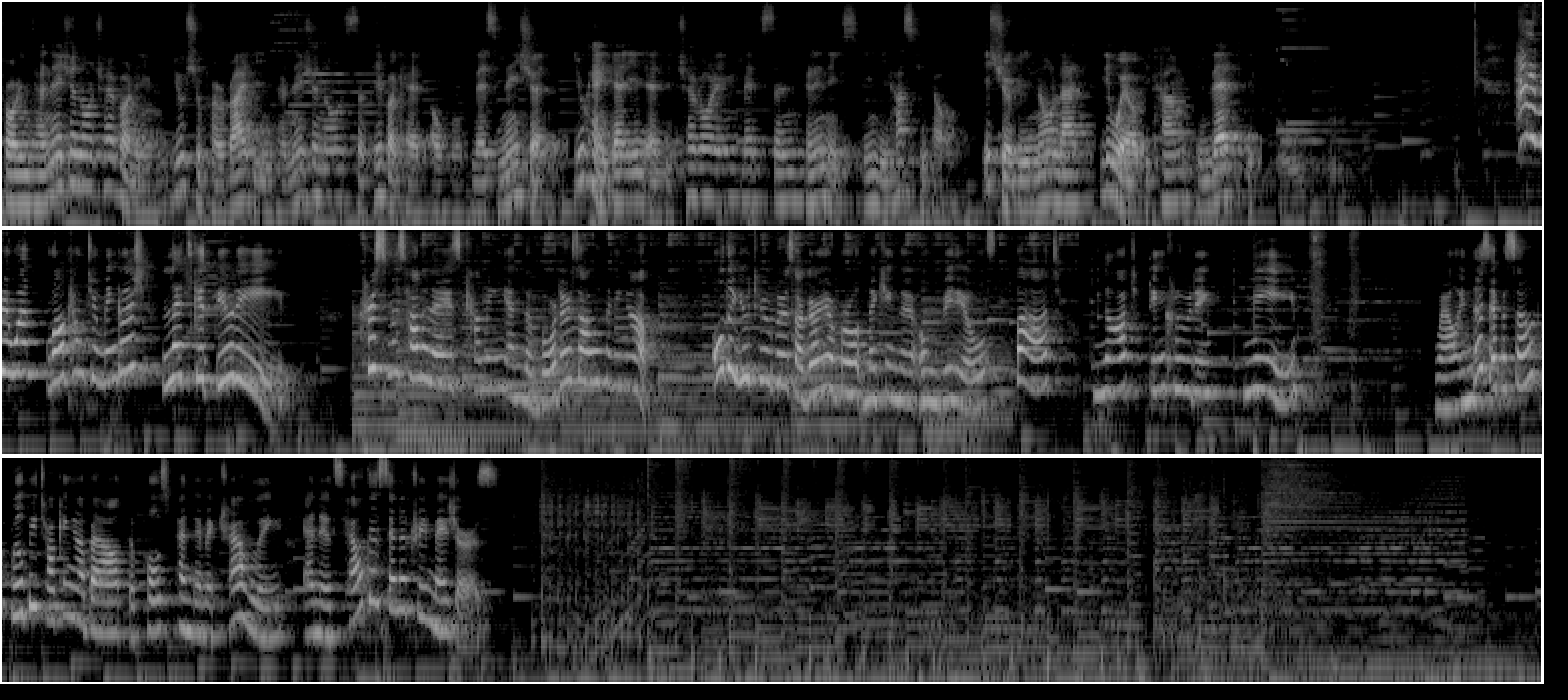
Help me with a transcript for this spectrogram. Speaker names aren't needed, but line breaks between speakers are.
For international traveling, you should provide the international certificate of vaccination. You can get it at the traveling medicine clinics in the hospital. It should be known that it will become invalid
Hi everyone, welcome to Minglish. Let's get beauty. Christmas holiday is coming and the borders are opening up. All the YouTubers are going abroad making their own videos, but not including me. Well, in this episode, we'll be talking about the post-pandemic traveling and its health and sanitary measures.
